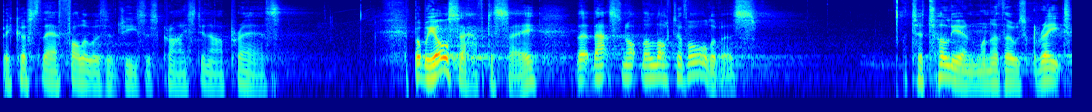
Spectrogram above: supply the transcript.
because they're followers of Jesus Christ in our prayers. But we also have to say that that's not the lot of all of us. Tertullian, one of those great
